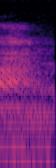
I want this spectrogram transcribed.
back.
